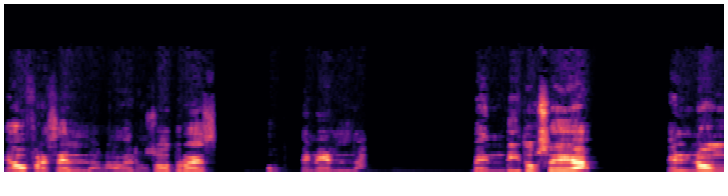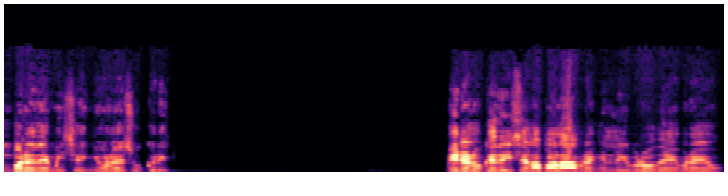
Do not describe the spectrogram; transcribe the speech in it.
es ofrecerla, la de nosotros es obtenerla. Bendito sea el nombre de mi Señor Jesucristo. Mire lo que dice la palabra en el libro de Hebreos,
